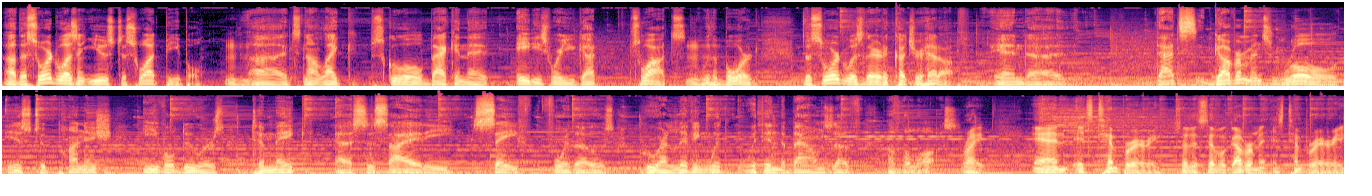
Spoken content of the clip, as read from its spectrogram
uh, the sword wasn't used to swat people. Mm-hmm. Uh, it's not like school back in the 80s where you got swats mm-hmm. with a board. The sword was there to cut your head off. And uh, that's government's role is to punish evildoers, to make a society safe for those who are living with, within the bounds of, of the laws. Right. And it's temporary. So the civil government is temporary.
